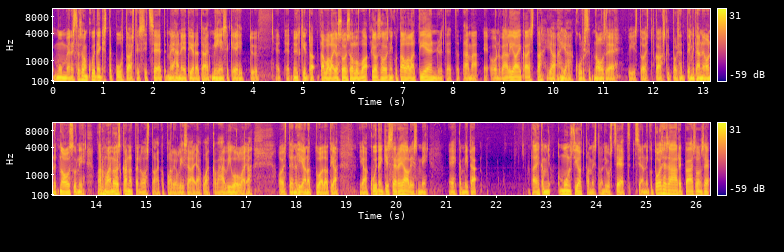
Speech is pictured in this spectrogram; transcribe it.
mun mielestä se on kuitenkin sitten puhtaasti sit se, että mehän ei tiedetä, että mihin se kehittyy. Et, et nytkin ta- tavallaan, jos olisi, ollut, jos olisi niinku tavallaan tiennyt, että tämä on väliaikaista ja, ja kurssit nousee 15-20 prosenttia, mitä ne on nyt noussut, niin varmaan olisi kannattanut ostaa aika paljon lisää ja vaikka vähän vivulla ja olisi tehnyt hienot tuotot. Ja, ja kuitenkin se realismi ehkä mitä tai ehkä mun sijoittamista on just se, että on niin kuin toisessa ääripäässä on se,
